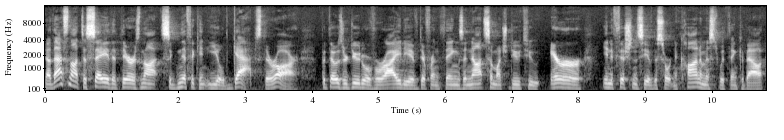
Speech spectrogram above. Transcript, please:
Now, that's not to say that there is not significant yield gaps. There are, but those are due to a variety of different things and not so much due to error inefficiency of the sort an economist would think about.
